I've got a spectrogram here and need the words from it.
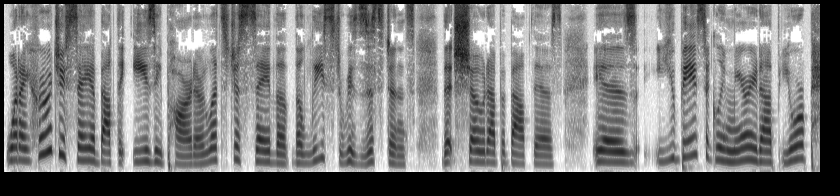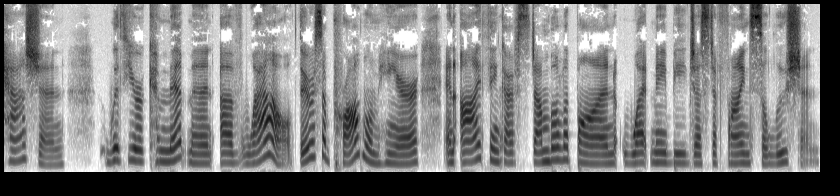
what I heard you say about the easy part, or let's just say the the least resistance that showed up about this, is you basically married up your passion with your commitment of, wow, there's a problem here. And I think I've stumbled upon what may be just a fine solution.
